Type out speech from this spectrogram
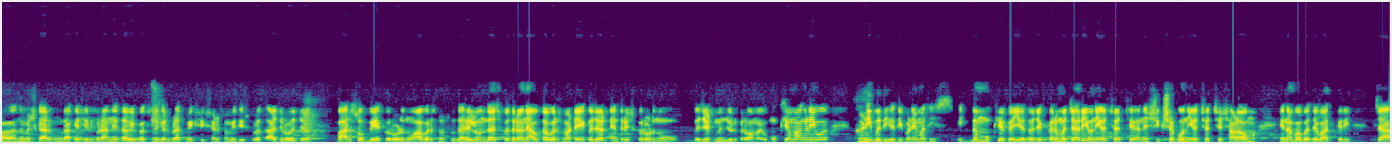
નમસ્કાર, હું રાકેશ શિરપરા નેતા વિપક્ષ નગર પ્રાથમિક શિક્ષણ સમિતિ સુરત. આજરોજ બારસો બે કરોડનું આ વર્ષનું સુધારેલું અંદાજપત્ર અને આવતા વર્ષ માટે એક હજાર તેત્રીસ કરોડનું બજેટ મંજૂર કરવામાં આવ્યું. મુખ્ય માંગણીઓ ઘણી બધી હતી, પણ એમાંથી એકદમ મુખ્ય કહીએ તો જે કર્મચારીઓની અછત છે અને શિક્ષકોની અછત છે શાળાઓમાં. એના બાબતે વાત કરી, ચા,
